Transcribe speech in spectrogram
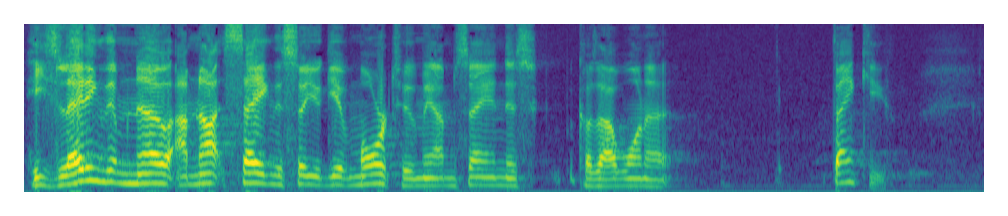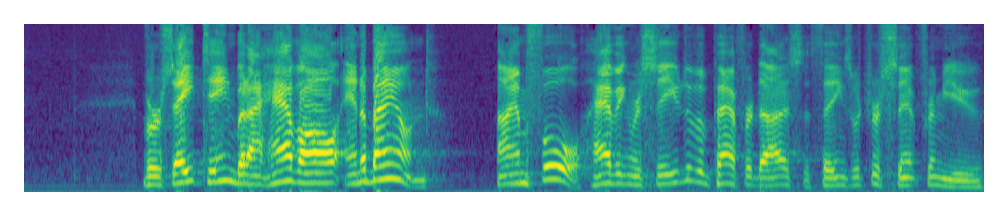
He's letting them know, I'm not saying this so you give more to me. I'm saying this because I want to thank you. Verse 18, But I have all and abound. I am full, having received of Epaphroditus the things which were sent from you,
